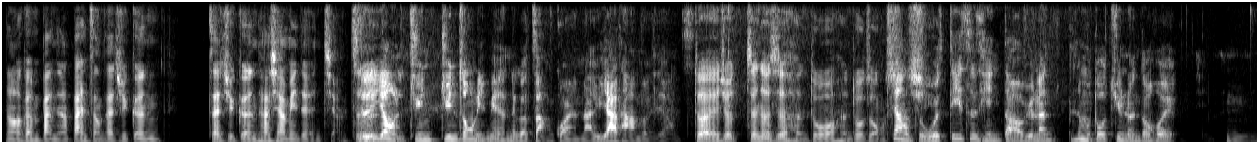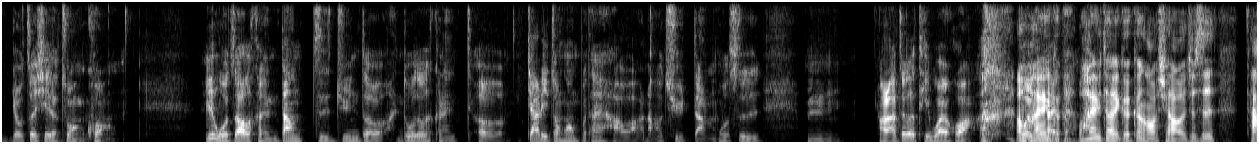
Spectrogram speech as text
然后跟班长班长再去跟再去跟他下面的人讲，只是用军军中里面的那个长官来压他们这样子，对，就真的是很多很多种这样子，我第一次听到原来那么多军人都会嗯有这些的状况。因为我知道，可能当职军的很多都可能呃家里状况不太好啊，然后去当，或是嗯，好了，这个题外话。啊我还有一个，我还遇到一个更好笑的，就是他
